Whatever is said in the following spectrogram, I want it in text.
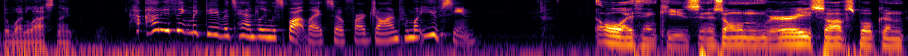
the one last night. How do you think McDavid's handling the spotlight so far, John, from what you've seen? Oh, I think he's in his own very soft-spoken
